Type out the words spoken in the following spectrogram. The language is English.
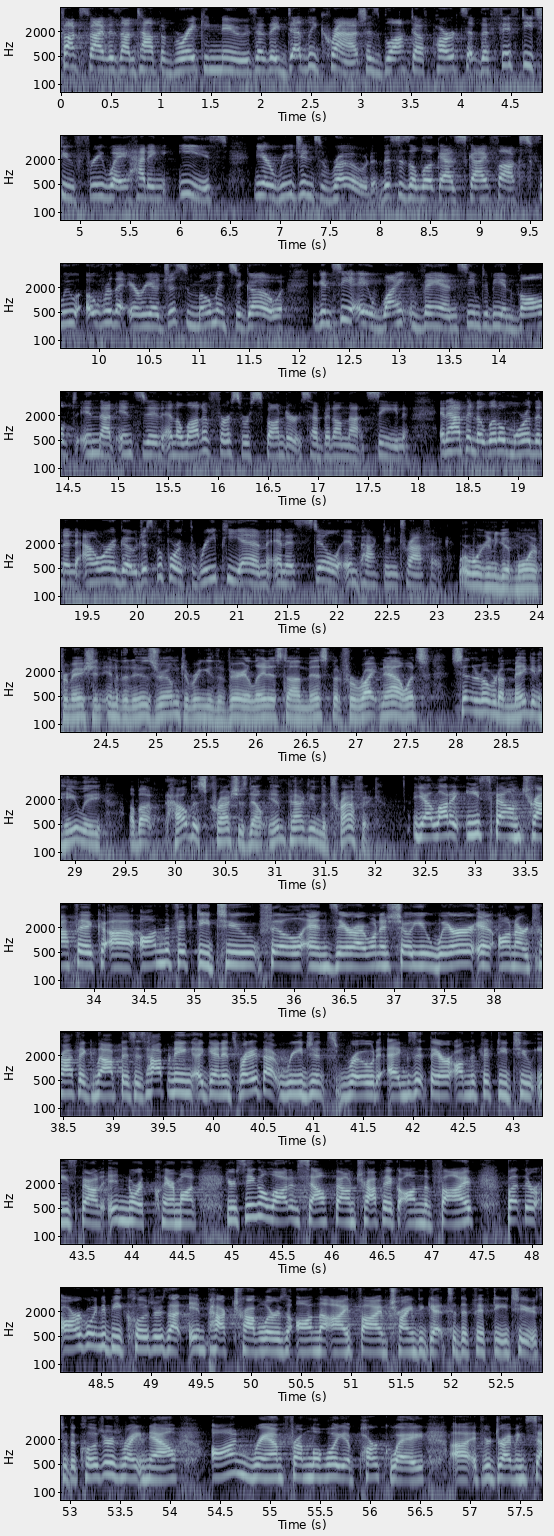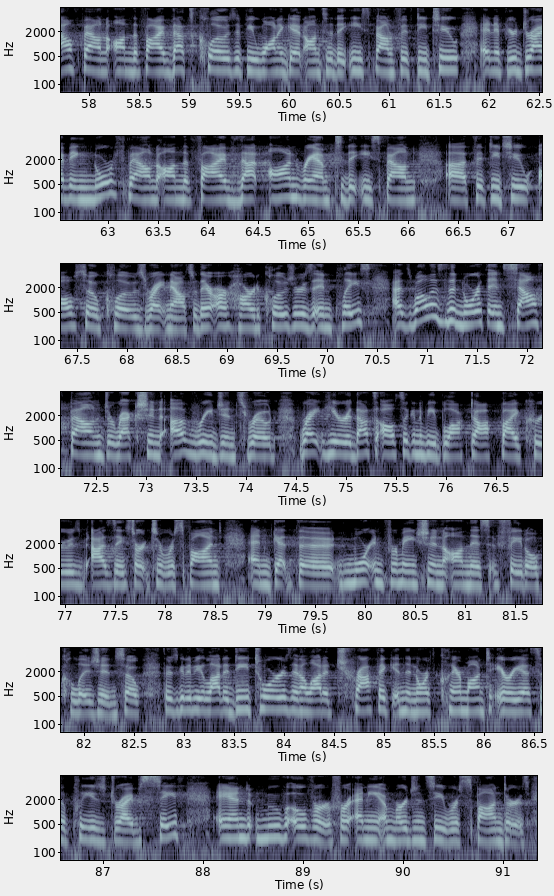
Fox 5 is on top of breaking news as a deadly crash has blocked off parts of the 52 freeway heading east near Regents Road. This is a look as Skyfox flew over the area just moments ago. You can see a white van seemed to be involved in that incident and a lot of first responders have been on that scene. It happened a little more than an hour ago just before 3 p.m. and is still impacting traffic. We're working to get more information into the newsroom to bring you the very latest on this. But for right now, let's send it over to Megan Healy about how this crash is now impacting the traffic. Yeah, a lot of eastbound traffic uh, on the 52, Phil and Zara. I want to show you where on our traffic map this is happening. Again, it's right at that Regents Road exit there on the 52 eastbound in North Clairemont. You're seeing a lot of southbound traffic on the 5, but there are going to be closures that impact travelers on the I-5 trying to get to the 52. So the closures right now on ramp from La Jolla Parkway. Uh, if you're driving southbound on the 5, that's closed if you want to get onto the eastbound 52. And if you're driving northbound on the 5, that on ramp to the eastbound uh, 52 also closed right now. So there are hard closures in place, as well as the north and southbound direction of Regents Road right here. That's also going to be blocked off by crews as they start to respond and get the more information on this fatal collision. So there's going to be a lot of detours and a lot of traffic in the North Clairemont area. So please drive safe and move over for any emergency responders.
